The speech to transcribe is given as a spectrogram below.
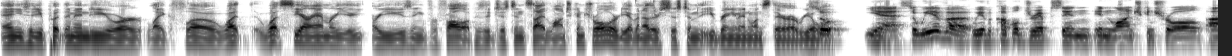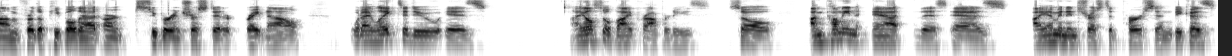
and you said you put them into your like flow. What what CRM are you are you using for follow up? Is it just inside Launch Control, or do you have another system that you bring them in once they're a real so, one? Yeah, so we have a we have a couple drips in in Launch Control um, for the people that aren't super interested right now. What I like to do is I also buy properties, so I'm coming at this as I am an interested person because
